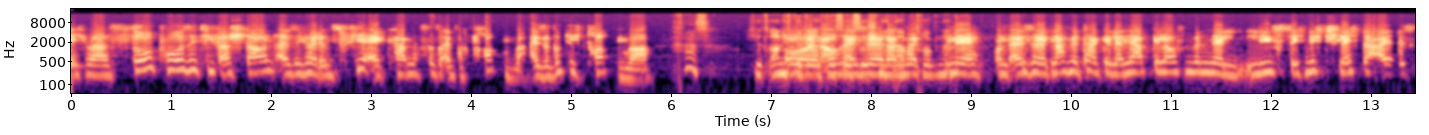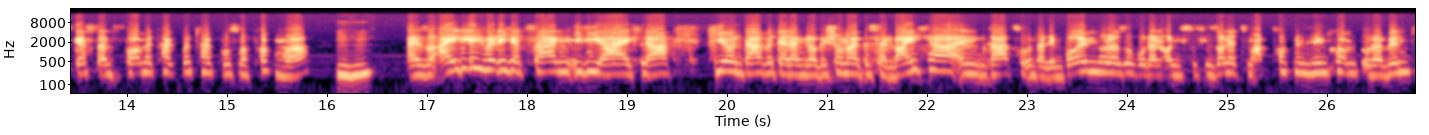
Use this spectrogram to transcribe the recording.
ich war so positiv erstaunt, als ich heute ins Viereck kam, dass es einfach trocken war. Also wirklich trocken war. Krass. Ich hätte auch nicht gedacht, Und dass auch das als so schnell heute, abtrocknet. nee, und als wir heute Nachmittag Gelände abgelaufen bin, lief sich nicht schlechter als gestern Vormittag, Mittag, wo es noch trocken war. Mhm. Also eigentlich würde ich jetzt sagen, ideal, klar. Hier und da wird der dann, glaube ich, schon mal ein bisschen weicher, gerade so unter den Bäumen oder so, wo dann auch nicht so viel Sonne zum Abtrocknen hinkommt oder Wind.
